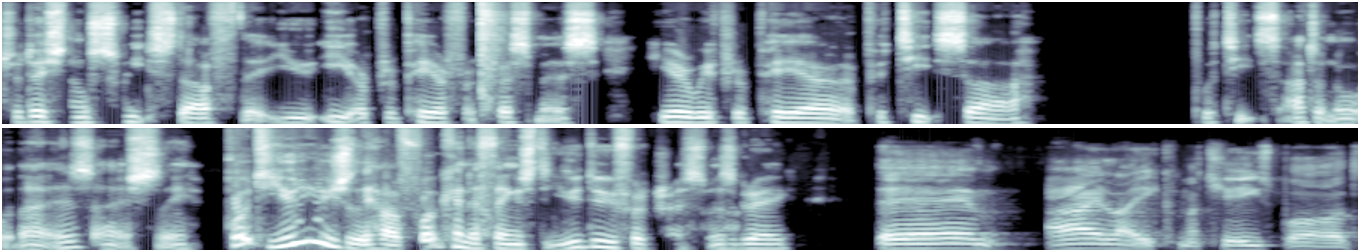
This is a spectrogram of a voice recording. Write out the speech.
traditional sweet stuff that you eat or prepare for Christmas? Here we prepare putitsa. Putitsa. I don't know what that is actually. What do you usually have? What kind of things do you do for Christmas, Greg? Um, I like my cheese board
